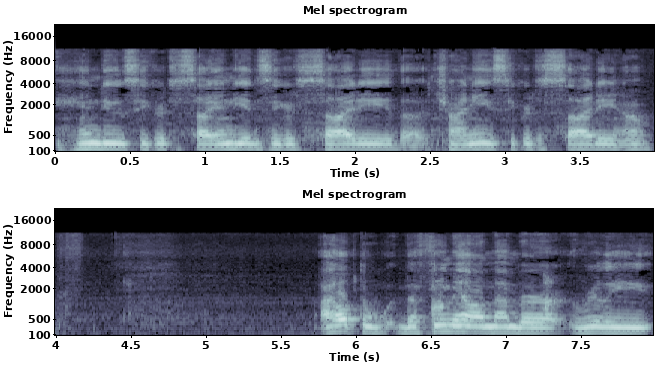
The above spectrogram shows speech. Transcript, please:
Hindu secret society, Indian secret society, the Chinese secret society. You know. I hope the the female member really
